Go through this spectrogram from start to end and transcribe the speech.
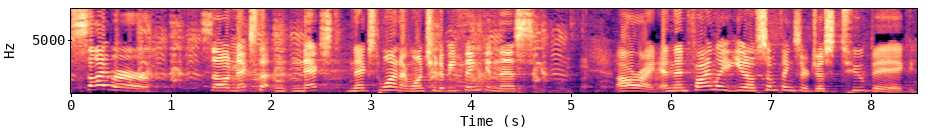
cyber, So next, up- next, next one. I want you to be thinking this. All right, and then finally, you know, some things are just too big.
